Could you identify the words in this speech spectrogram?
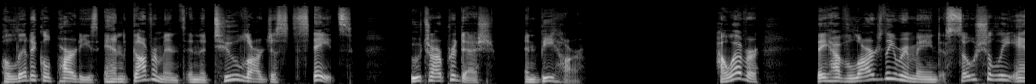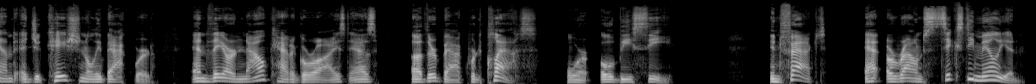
political parties and governments in the two largest states, Uttar Pradesh and Bihar. However, they have largely remained socially and educationally backward, and they are now categorized as Other Backward Class, or OBC. In fact, at around 60 million,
